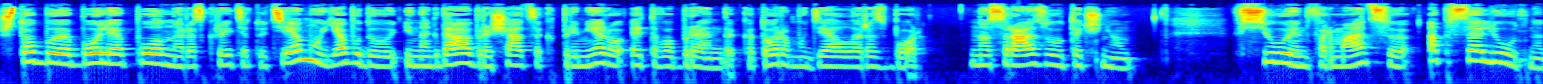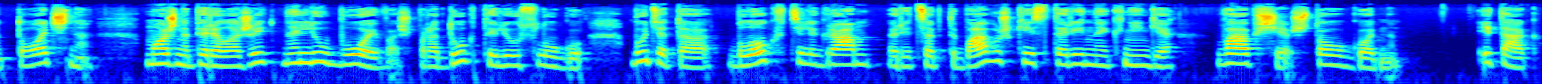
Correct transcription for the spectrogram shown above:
Чтобы более полно раскрыть эту тему, я буду иногда обращаться к примеру этого бренда, которому делала разбор. Но сразу уточню. Всю информацию абсолютно точно можно переложить на любой ваш продукт или услугу, будь это блог в Телеграм, рецепты бабушки из старинной книги, вообще что угодно. Итак,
